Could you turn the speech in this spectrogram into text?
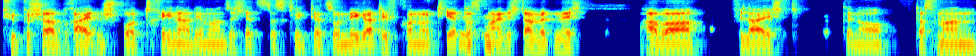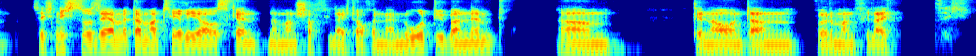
typischer Breitensporttrainer, den man sich jetzt, das klingt jetzt so negativ konnotiert, das meine ich damit nicht, aber vielleicht, genau, dass man sich nicht so sehr mit der Materie auskennt, eine Mannschaft vielleicht auch in der Not übernimmt. Ähm, genau, und dann würde man vielleicht sich,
